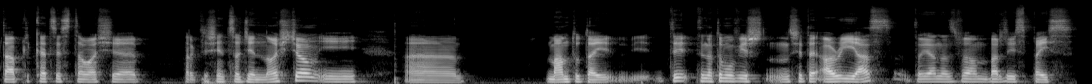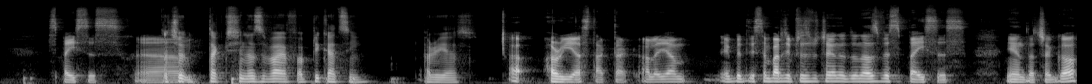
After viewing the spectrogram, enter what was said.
ta aplikacja stała się praktycznie codziennością i e, mam tutaj. Ty, ty na to mówisz, znaczy te areas, to ja nazywam bardziej space Spaces. Znaczy, tak się nazywa w aplikacji Arias. A, Arias, tak, tak, ale ja jakby jestem bardziej przyzwyczajony do nazwy Spaces. Nie wiem dlaczego.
